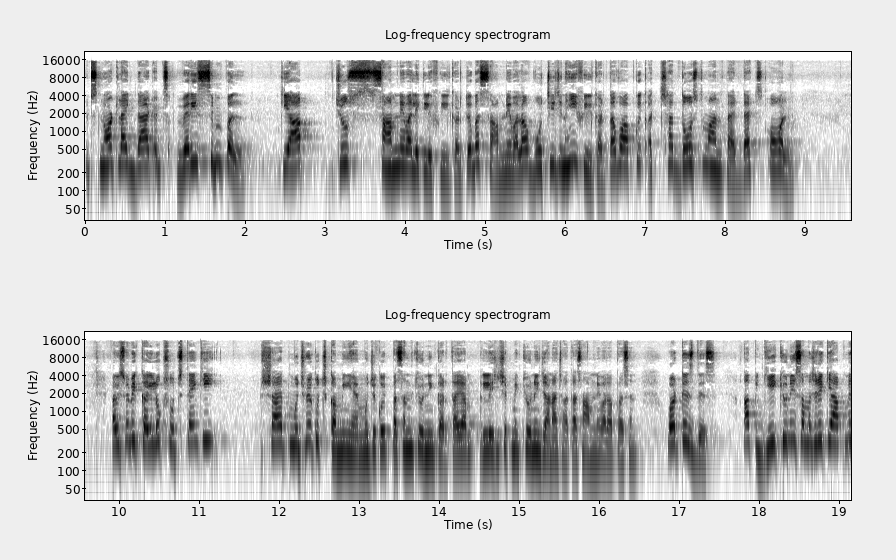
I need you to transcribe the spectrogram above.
it's not like that it's very simple कि आप जो सामने वाले के लिए फील करते हो, बस सामने वाला वो चीज़ नहीं फील करता, वो आपको एक अच्छा दोस्त मानता है। दैट्स ऑल अब इसमें भी कई लोग सोचते हैं कि शायद मुझमें कुछ कमी है, मुझे कोई पसंद क्यों नहीं करता या रिलेशनशिप में क्यों नहीं जाना चाहता सामने वाला पर्सन वट इज़ दिस आप ये क्यों नहीं समझ रहे कि आप में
